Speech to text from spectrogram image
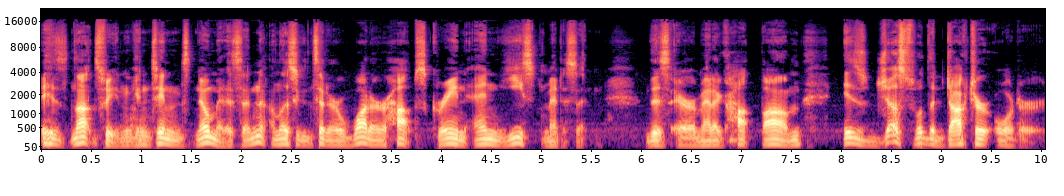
is not sweet and contains no medicine unless you consider water, hops, grain, and yeast medicine. This aromatic hop bomb is just what the doctor ordered.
